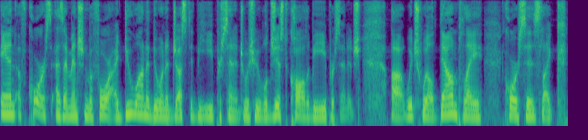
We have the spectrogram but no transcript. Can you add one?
And of course, as I mentioned before, I do want to do an adjusted BE percentage, which we will just call the BE percentage, uh, which will downplay courses like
